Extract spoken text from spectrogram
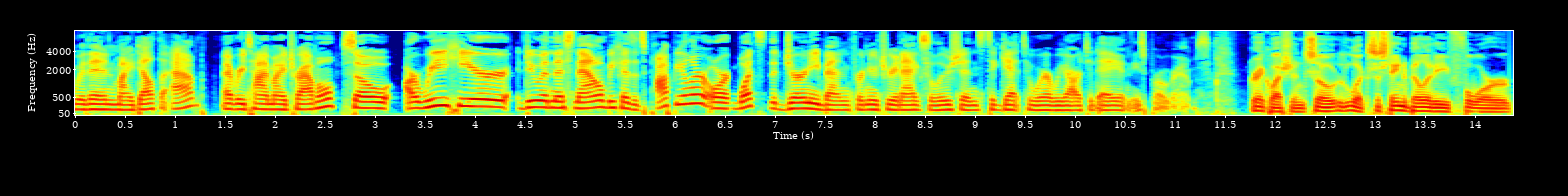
within my Delta app every time I travel. So are we here doing this now because it's popular or what's the journey been for Nutrien Ag Solutions to get to where we are today in these programs? Great question. So, look, sustainability for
